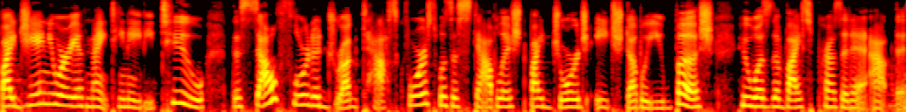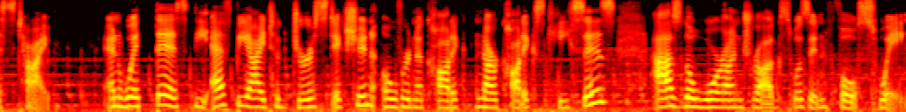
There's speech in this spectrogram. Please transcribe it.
By January of 1982, the South Florida Drug Task Force was established by George H.W. Bush, who was the vice president at this time. And with this, the FBI took jurisdiction over narcotic, narcotics cases as the war on drugs was in full swing.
